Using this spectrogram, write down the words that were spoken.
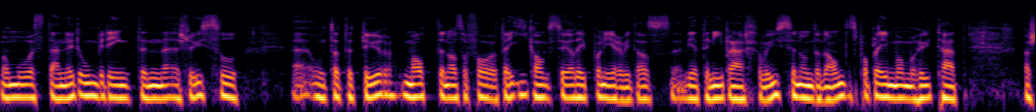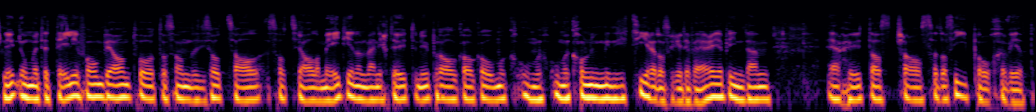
man muss dann nicht unbedingt einen äh, Schlüssel äh, unter der Türmatten, also vor der Eingangstür deponieren, wie das äh, wird ein Einbrecher wissen. Und ein anderes Problem, das man heute hat, ist nicht nur der Telefonbeantworter, sondern die sozial, sozialen Medien. Und wenn ich dort überall gehe, um, um, um kommunizieren, dass ich in der Ferien bin, dann erhöht das die Chance, dass eingebrochen wird.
